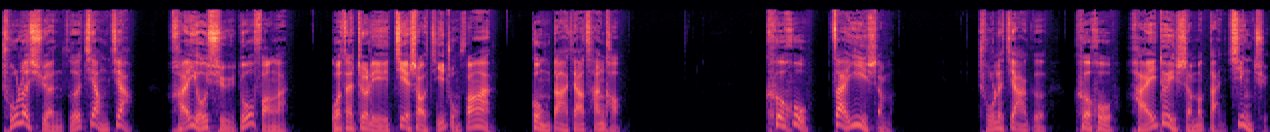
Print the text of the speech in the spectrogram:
除了选择降价，还有许多方案。我在这里介绍几种方案，供大家参考。客户在意什么？除了价格，客户还对什么感兴趣？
